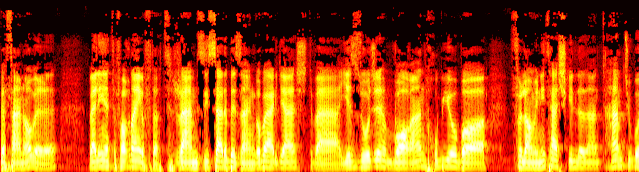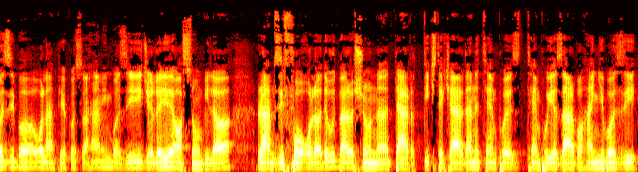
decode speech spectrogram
به فنا بره. ولی این اتفاق نیفتاد. رمزی سر به زنگا برگشت و یه زوج واقعا خوبی و با فلامینی تشکیل دادن. هم تو بازی با اولمپیاکوس و همین بازی جلوی آستون ویلا. رمزی فوق العاده بود براشون در دیکته کردن تمپو تمپوی زرباهنگ بازی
